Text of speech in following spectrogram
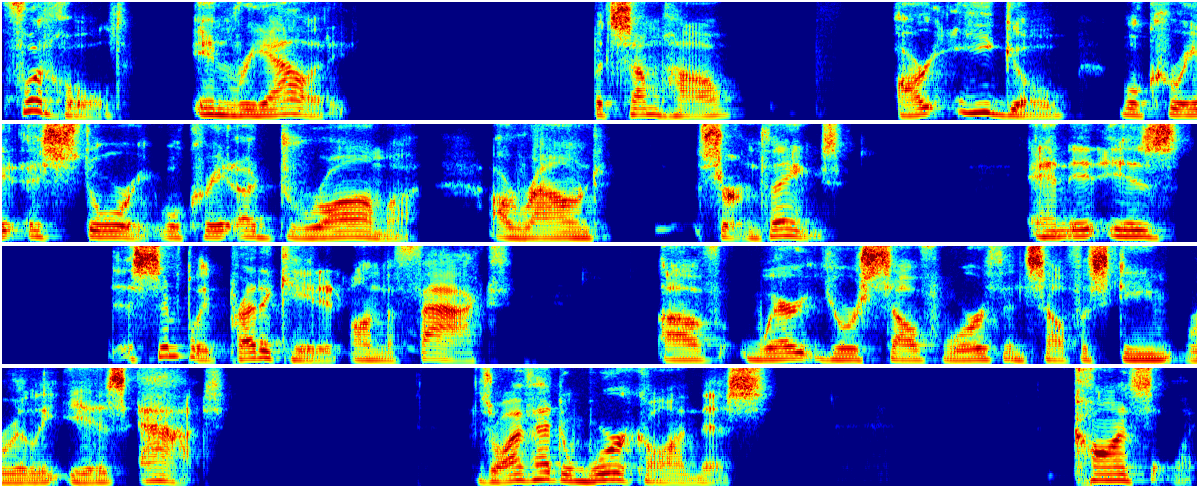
foothold in reality. But somehow our ego will create a story, will create a drama around certain things. And it is simply predicated on the fact of where your self worth and self esteem really is at. So I've had to work on this constantly.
